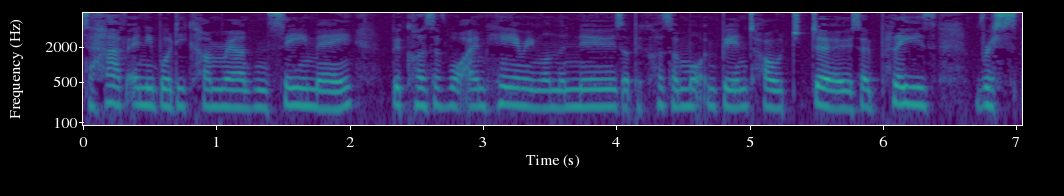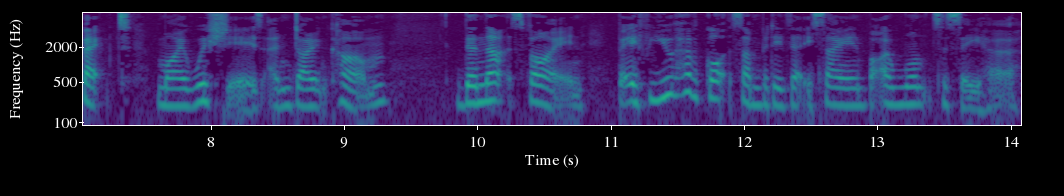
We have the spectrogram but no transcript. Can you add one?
to have anybody come round and see me because of what I'm hearing on the news or because of what I'm being told to do. So please respect my wishes and don't come. Then that's fine. But if you have got somebody that is saying, but I want to see her,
